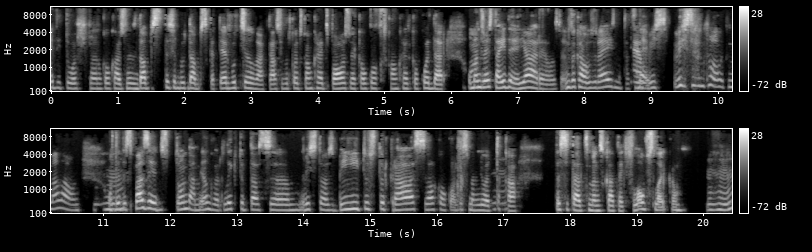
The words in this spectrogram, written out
editošanu, kaut kādas dabas, tas var būt dabas, ka tie var būt cilvēki, tās var būt kaut kāds konkrēts pozs vai kaut ko, kas konkrēti kaut ko dara. Un man reiz tā ideja ir jārealizē. Nu, tā kā uzreiz man tāds, Jā. ne, viss, viss var nolikt malā, un, mm -hmm. un tad mhm. es pazīdu stundām ilgi varu likt tur tās, um, visus tos bītus, tur krāsas, vēl kaut ko, un tas man ļoti mm -hmm. tā kā, tas ir tāds mans, kā teikt, flows laikam. Mm -hmm.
